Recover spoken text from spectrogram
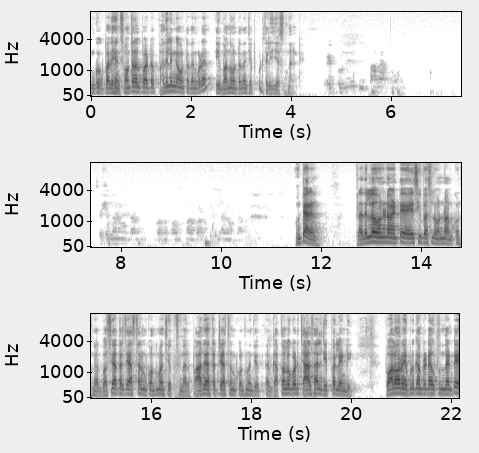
ఇంకొక పదిహేను సంవత్సరాల పాటు పదిలింగా ఉంటుందని కూడా ఈ బంధం ఉంటుందని చెప్పి కూడా తెలియజేస్తున్నారండి ఉంటారండి ప్రజల్లో ఉండడం అంటే ఏసీ బస్సులో ఉండడం అనుకుంటున్నారు. బస్సు యాత్ర చేస్తారని కొంతమంది చెప్తున్నారు. పాదయాత్ర చేస్తానని కొంతమంది చెప్తున్నారు. గతంలో కూడా చాలాసార్లు చెప్పారులేండి. పోలవరం ఎప్పుడు కంప్లీట్ అవుతుందంటే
